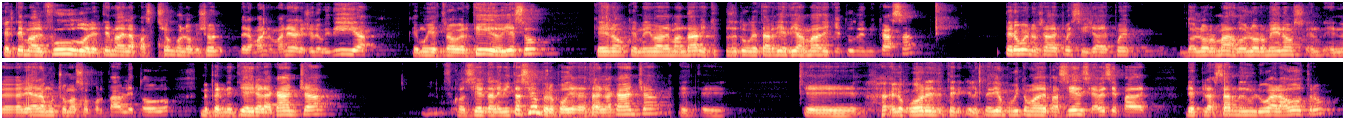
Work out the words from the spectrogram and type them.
el tema del fútbol, el tema de la pasión con lo que yo, de la manera que yo lo vivía, que muy extrovertido y eso, que, no, que me iba a demandar, y entonces tuve que estar 10 días más de quietud en mi casa. Pero bueno, ya después sí, ya después, dolor más, dolor menos, en, realidad era mucho más soportable todo. Me permitía ir a la cancha, con cierta limitación, pero podía estar en la cancha. Este, eh, a los jugadores les pedía un poquito más de paciencia a veces para desplazarme de un lugar a otro.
